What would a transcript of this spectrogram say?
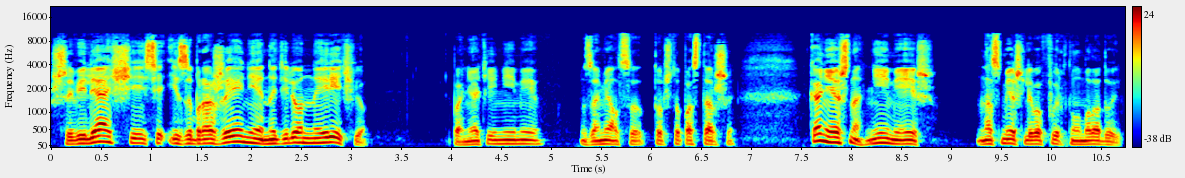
Шевелящееся изображение, наделенное речью. Понятия не имею, — замялся тот, что постарше. Конечно, не имеешь, — насмешливо фыркнул молодой.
